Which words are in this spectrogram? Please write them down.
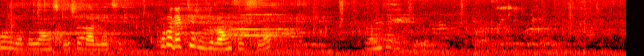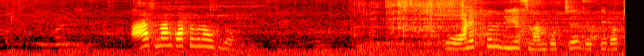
ওই দেখো লঞ্চটা এসে দাঁড়িয়েছে পুরো দেখছিস যে লঞ্চ এসছে লঞ্চে দেখছি আর স্নান করতে হবে না, উঠে যাও। তো অনেকক্ষণ দিয়ে স্নান করছে, দেখতেই পাচ্ছ।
